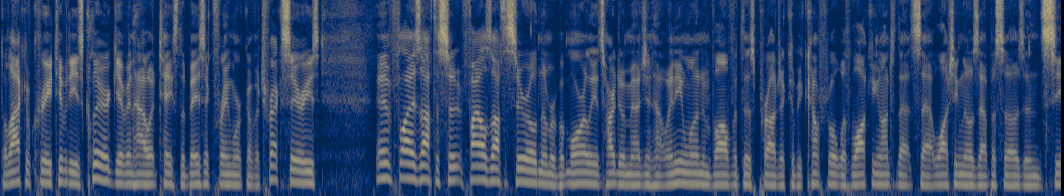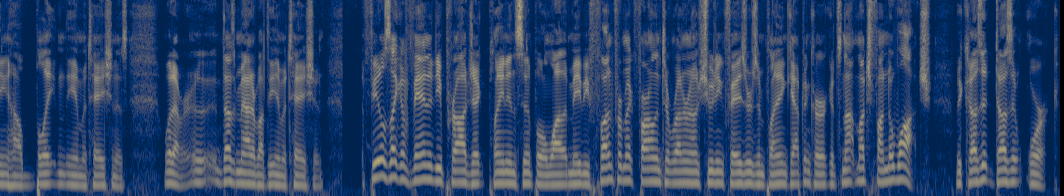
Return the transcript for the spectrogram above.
The lack of creativity is clear given how it takes the basic framework of a Trek series and flies off the files off the serial number. But morally, it's hard to imagine how anyone involved with this project could be comfortable with walking onto that set, watching those episodes, and seeing how blatant the imitation is. Whatever, it doesn't matter about the imitation. It feels like a vanity project, plain and simple. And while it may be fun for MacFarlane to run around shooting phasers and playing Captain Kirk, it's not much fun to watch because it doesn't work.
